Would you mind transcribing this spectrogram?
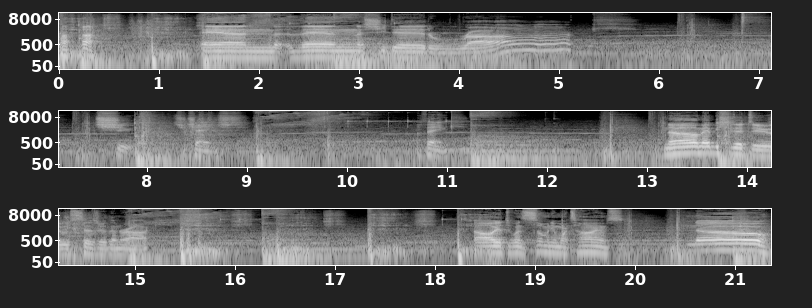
and then she did rock. Shoot, she changed. I think. No, maybe she did do scissor then rock. Oh, you have to win so many more times. No.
